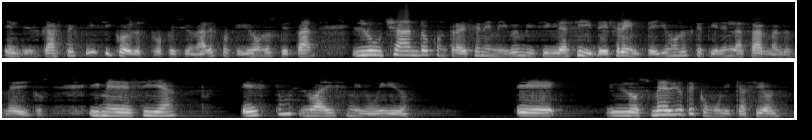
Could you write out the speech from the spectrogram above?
el desgaste físico de los profesionales porque ellos son los que están luchando contra ese enemigo invisible así, de frente, ellos son los que tienen las armas, los médicos. Y me decía, esto no ha disminuido. Eh, los medios de comunicación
